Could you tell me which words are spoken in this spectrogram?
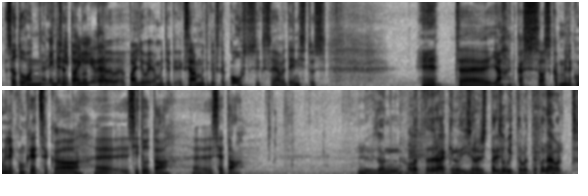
sõdu on no, ilmselt on olnud palju, äh, palju ja muidugi, eks seal on muidugi vist ka kohustuslik sõjaväeteenistus. et äh, jah, et kas oskab millegi, millegi konkreetsega äh, siduda seda nüüd on, olete te rääkinud Iisraelist päris huvitavalt ja põnevalt,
